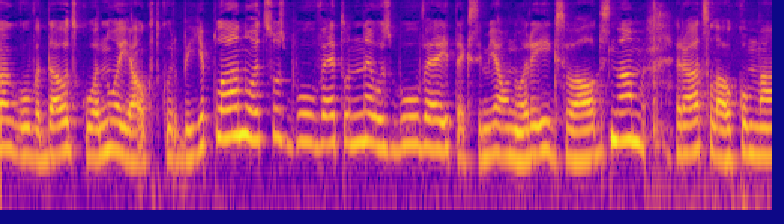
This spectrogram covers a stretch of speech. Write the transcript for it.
Paguva daudz ko nojaukt, kur bija plānots uzbūvēt un neuzbūvēja, teiksim, jauno Rīgas valdes namu, Rāclaukumā,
